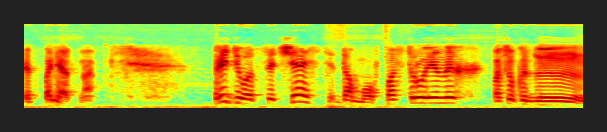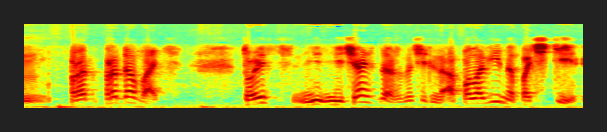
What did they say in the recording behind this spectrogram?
это понятно, придется часть домов построенных, поскольку э, продавать. То есть не, не часть даже значительно, а половина почти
